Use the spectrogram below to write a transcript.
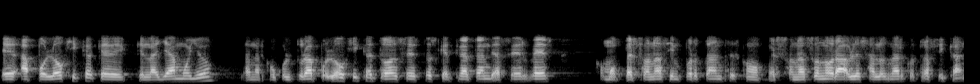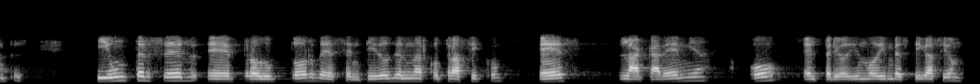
eh, apológica, que, que la llamo yo, la narcocultura apológica, todos estos que tratan de hacer ver como personas importantes, como personas honorables a los narcotraficantes. Y un tercer eh, productor de sentidos del narcotráfico es la academia o el periodismo de investigación.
